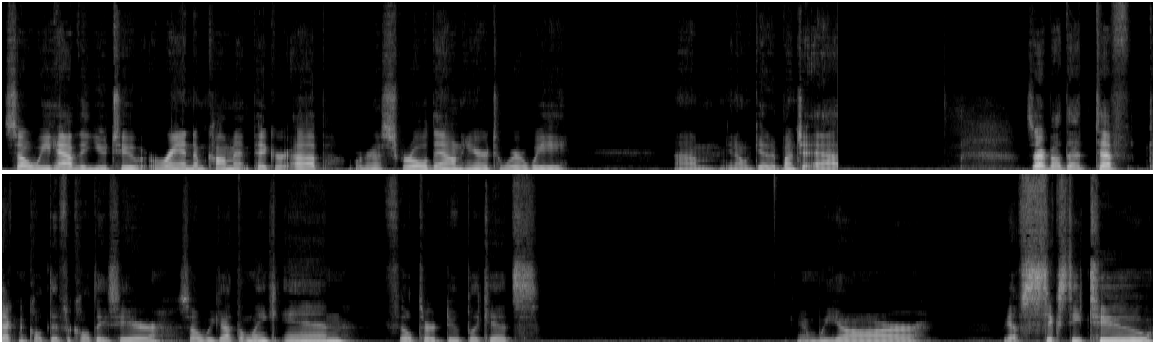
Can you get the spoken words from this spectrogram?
So we have the YouTube random comment picker up. We're going to scroll down here to where we, um, you know, get a bunch of ads. Sorry about that. Tef technical difficulties here. So we got the link in, filter duplicates. And we are, we have 62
